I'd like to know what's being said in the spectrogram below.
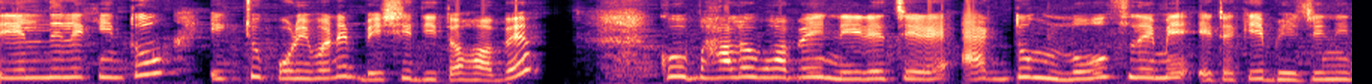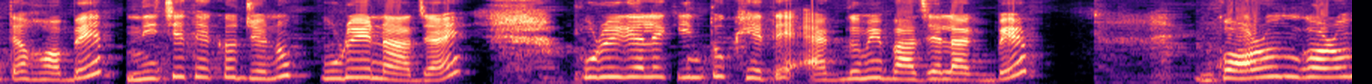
তেল দিলে কিন্তু একটু পরিমাণে বেশি দিতে হবে। খুব ভালোভাবে নেড়ে চেড়ে একদম লো ফ্লেমে এটাকে ভেজে নিতে হবে। নিচে থেকেও যেন পুড়ে না যায়। পুড়ে গেলে কিন্তু খেতে একদমই বাজে লাগবে। গরম গরম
